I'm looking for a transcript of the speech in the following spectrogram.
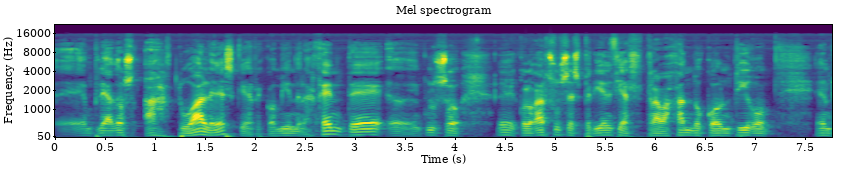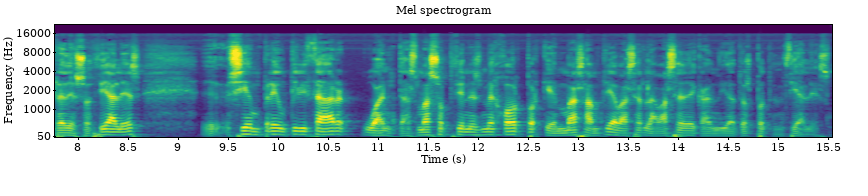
eh, empleados actuales que recomienden a gente, incluso colgar sus experiencias trabajando contigo en redes sociales. Eh, siempre utilizar cuantas más opciones mejor porque más amplia va a ser la base de candidatos potenciales.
